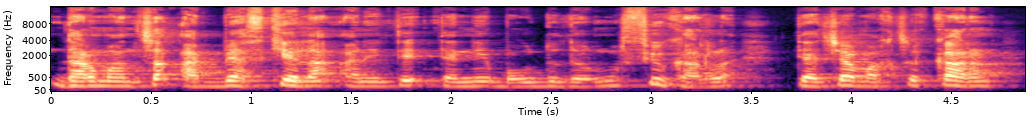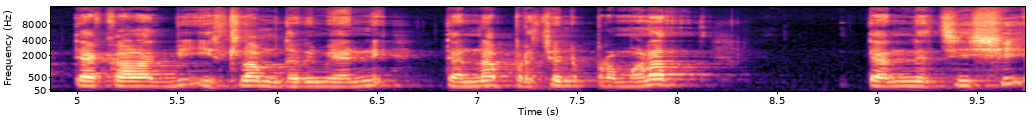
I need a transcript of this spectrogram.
धर्मांचा अभ्यास केला आणि ते त्यांनी बौद्ध धर्म स्वीकारला. त्याच्या मागचं कारण त्या काळात बी इस्लाम धर्मियांनी त्यांना प्रचंड प्रमाणात त्यांच्याशी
